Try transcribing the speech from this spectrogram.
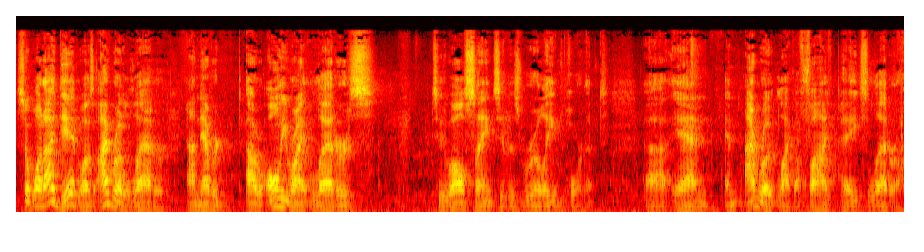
So what I did was I wrote a letter. I never. I only write letters to all saints. It was really important. Uh, and, and I wrote like a five page letter. I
